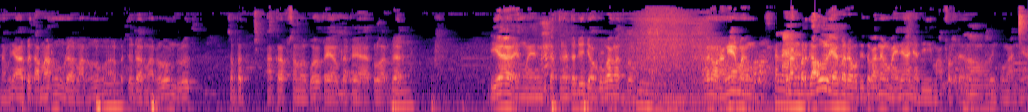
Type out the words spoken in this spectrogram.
namanya Albert almarhum udah almarhum, Albert itu udah almarhum dulu sempet akrab sama gua kayak udah kayak keluarga. Hmm. Dia yang main gitar ternyata dia jago banget bro. Kan orangnya emang Kena. kurang bergaul ya pada waktu itu karena mainnya hanya di Mavers dan Oh. lingkungannya.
